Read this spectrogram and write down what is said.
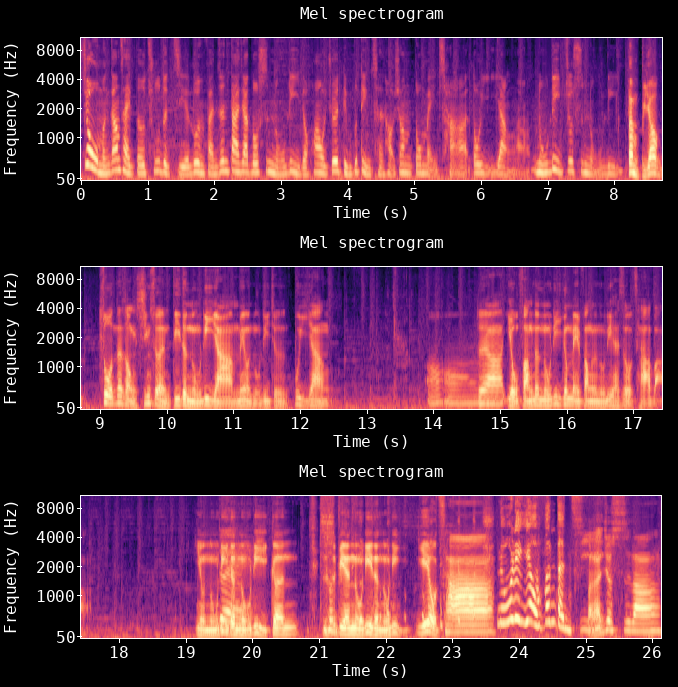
就我们刚才得出的结论，反正大家都是奴隶的话，我觉得顶不顶层好像都没差，都一样啊。奴隶就是奴隶，但不要做那种薪水很低的奴隶啊，没有奴隶就是不一样。哦，对啊，有房的奴隶跟没房的奴隶还是有差吧？有奴隶的奴隶跟只是别人奴隶的奴隶也有差，啊，奴隶也有分等级，本来就是啦。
